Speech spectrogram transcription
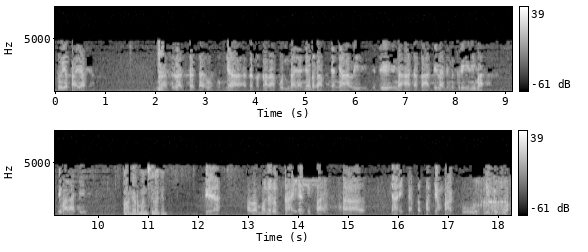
itu ya saya. Nah, jelas secara hukumnya dan negara pun kayaknya udah nggak punya nyali, jadi nggak ada keadilan di negeri ini, Pak. Terima kasih. Pak Herman silakan. Ya, kalau menurut saya sih Pak, uh, carikan tempat yang bagus gitu buat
